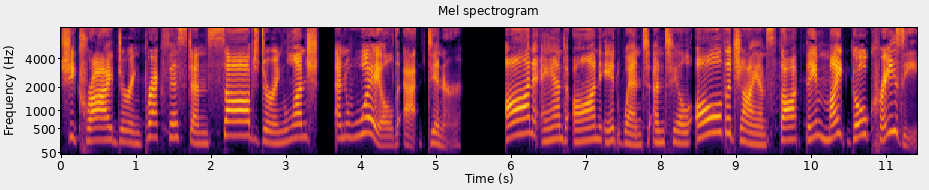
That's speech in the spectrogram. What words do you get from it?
She cried during breakfast and sobbed during lunch and wailed at dinner. On and on it went until all the giants thought they might go crazy,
